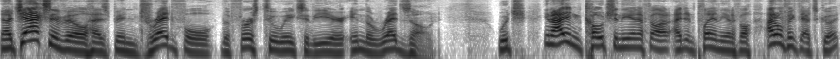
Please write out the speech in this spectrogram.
Now, Jacksonville has been dreadful the first two weeks of the year in the red zone, which, you know, I didn't coach in the NFL. I didn't play in the NFL. I don't think that's good.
